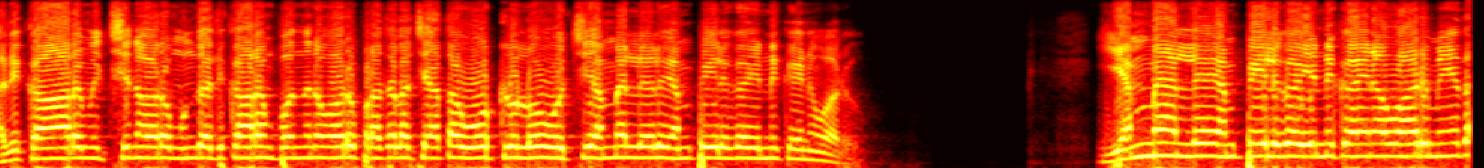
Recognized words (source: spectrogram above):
అధికారం ఇచ్చిన వారు ముందు అధికారం పొందినవారు ప్రజల చేత ఓట్లలో వచ్చి ఎమ్మెల్యేలు ఎంపీలుగా ఎన్నికైన వారు ఎమ్మెల్యే ఎంపీలుగా ఎన్నికైన వారి మీద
